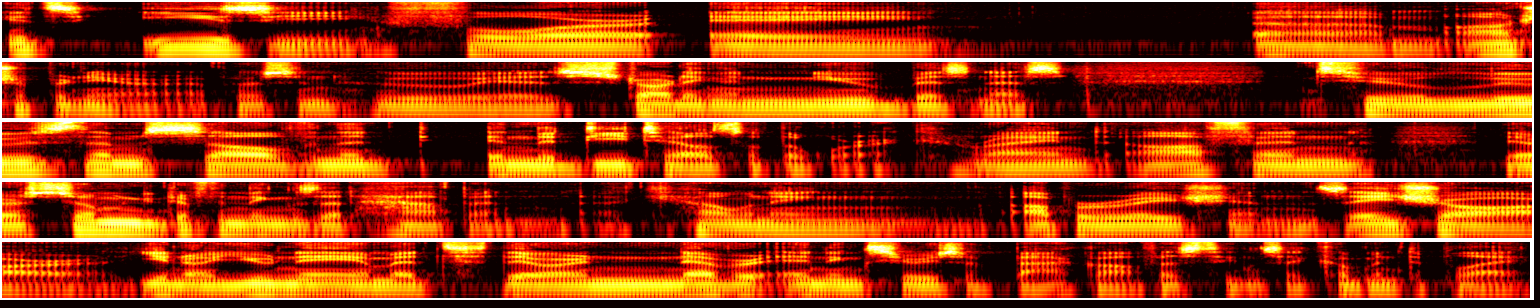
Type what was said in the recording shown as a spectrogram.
it's easy for a um, entrepreneur, a person who is starting a new business, to lose themselves in the in the details of the work. Right? Often there are so many different things that happen: accounting, operations, HR. You know, you name it. There are never-ending series of back office things that come into play.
